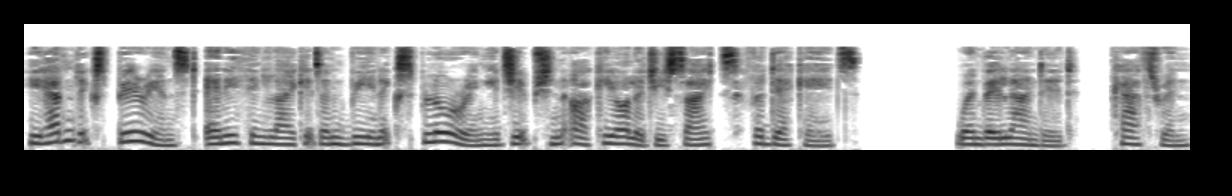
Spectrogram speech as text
he hadn't experienced anything like it and been exploring Egyptian archaeology sites for decades. When they landed, Catherine,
